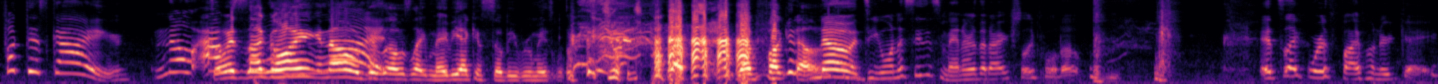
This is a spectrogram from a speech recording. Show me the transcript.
Fuck this guy. No, So it's not going? No, because. I was like, maybe I can still be roommates with George. That fucking hell. No, do you want to see this manner that I actually pulled up? It's like worth 500k,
